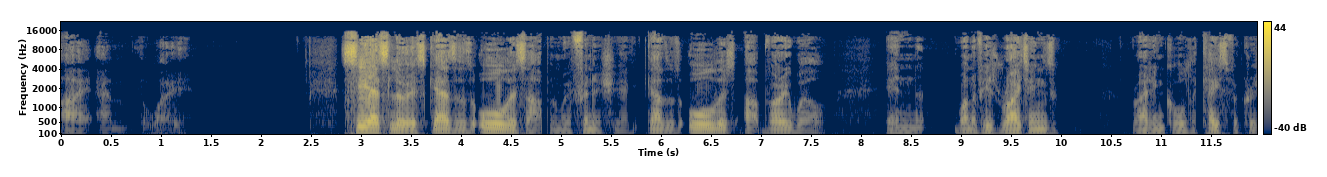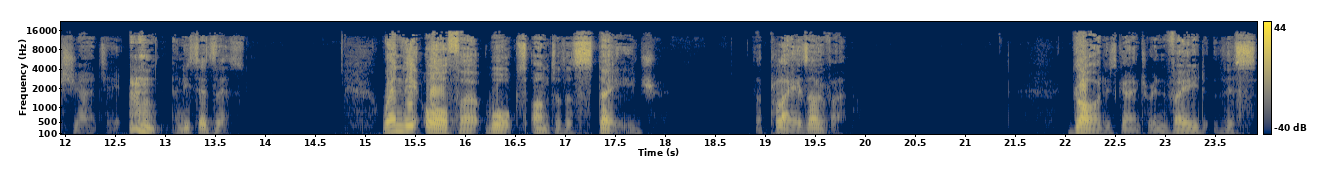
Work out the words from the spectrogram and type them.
I am the way. C.S. Lewis gathers all this up, and we'll finish here, gathers all this up very well in one of his writings, writing called The Case for Christianity. and he says this when the author walks onto the stage, the play is over. God is going to invade this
